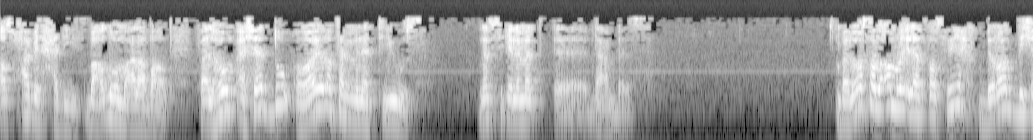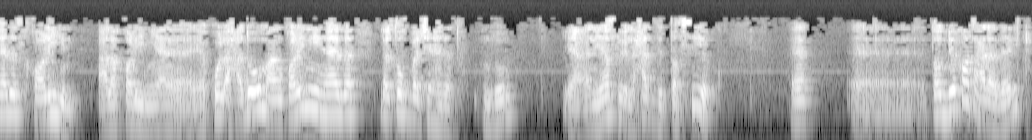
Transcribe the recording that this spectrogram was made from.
أصحاب الحديث بعضهم على بعض. فالهم أشد غيرة من التيوس؟ نفس كلمة آه، ابن عباس بل وصل الأمر إلى التصريح برد شهادة قرين على قرين يعني يقول أحدهم عن قرينه هذا لا تقبل شهادته. انظروا يعني يصل إلى حد التفسيق. آه، تطبيقات على ذلك.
